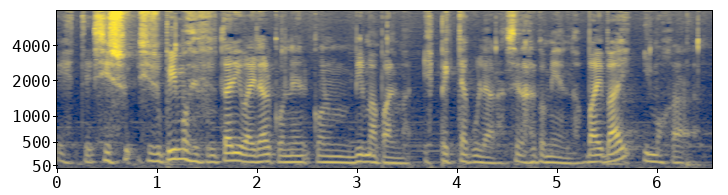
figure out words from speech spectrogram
este, si, supimos disfrutar y bailar con, con Vilma Palma, espectacular, se las recomiendo. Bye Bye y Mojada.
